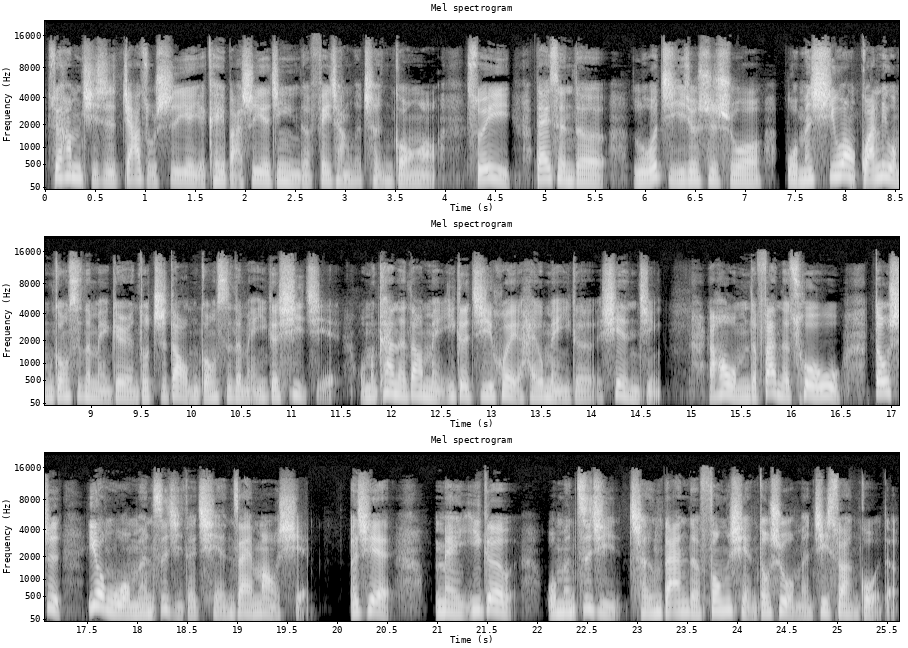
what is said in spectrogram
所以他们其实家族事业也可以把事业经营得非常的成功哦。所以戴森的逻辑就是说，我们希望管理我们公司的每个人都知道我们公司的每一个细节，我们看得到每一个机会，还有每一个陷阱，然后我们的犯的错误都是用我们自己的钱在冒险，而且。每一个我们自己承担的风险都是我们计算过的，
